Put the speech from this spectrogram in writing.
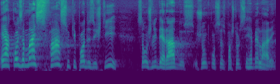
É a coisa mais fácil que pode existir, são os liderados, junto com seus pastores, se rebelarem.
